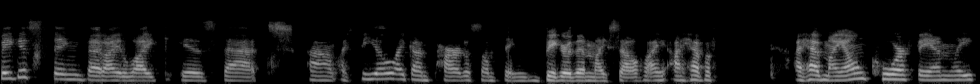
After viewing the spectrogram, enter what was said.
biggest thing that I like is that um, I feel like I'm part of something bigger than myself. I, I have a, I have my own core family,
